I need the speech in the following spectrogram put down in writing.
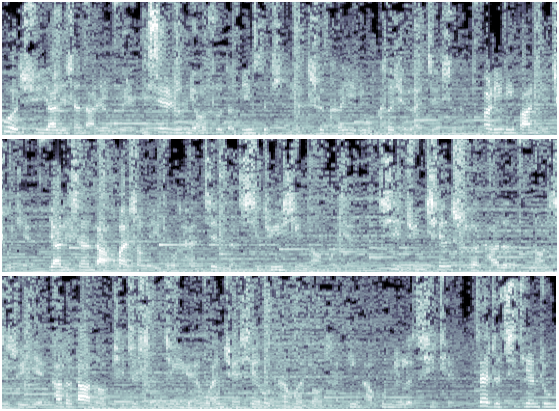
过去，亚历山大认为一些人描述的濒死体验是可以用科学来解释的。二零零八年秋天，亚历山大患上了一种罕见的细菌性脑膜炎。细菌侵蚀了他的脑脊髓液，他的大脑皮质神经元完全陷入瘫痪状态，令他昏迷了七天。在这七天中，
